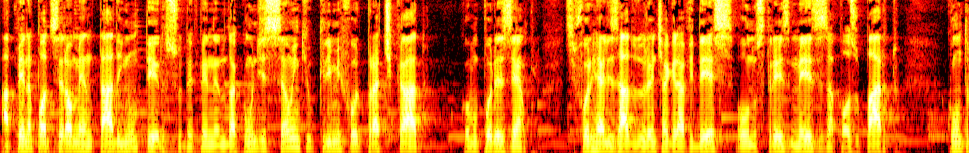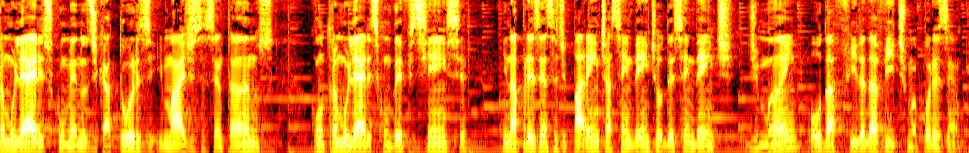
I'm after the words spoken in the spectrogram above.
A pena pode ser aumentada em um terço, dependendo da condição em que o crime for praticado, como, por exemplo, se for realizado durante a gravidez ou nos três meses após o parto, contra mulheres com menos de 14 e mais de 60 anos, contra mulheres com deficiência, e na presença de parente ascendente ou descendente, de mãe ou da filha da vítima, por exemplo.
